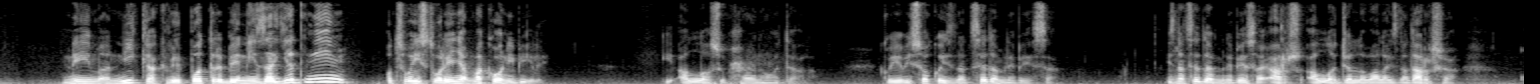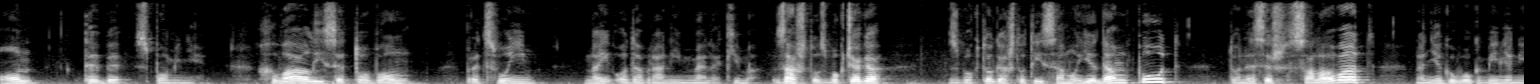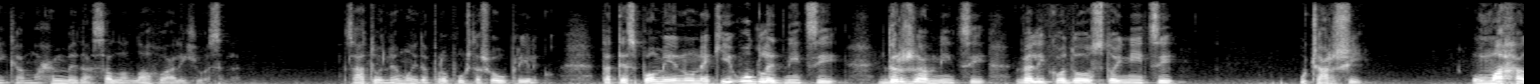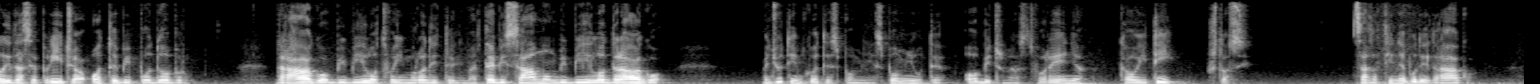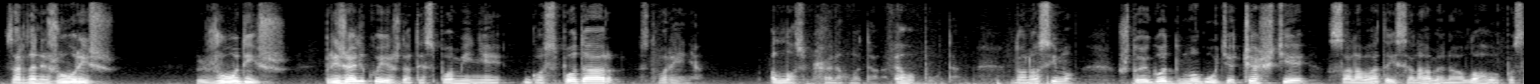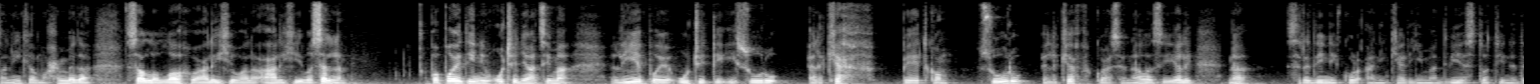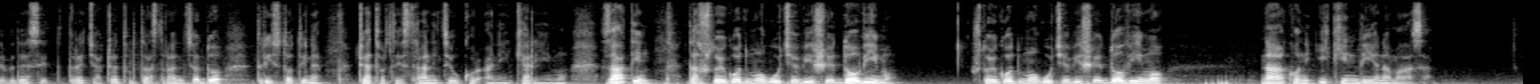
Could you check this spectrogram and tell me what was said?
nema nikakve potrebe ni za jednim od svojih stvorenja, mako oni bili. I Allah subhanahu wa ta'ala, koji je visoko iznad sedam nebesa, iznad sedam nebesa je arš, Allah jalla vala iznad arša, on tebe spominje. Hvali se tobom pred svojim najodabranijim melekima. Zašto? Zbog čega? Zbog toga što ti samo jedan put doneseš salavat, na njegovog miljenika Muhammeda sallallahu alaihi wa sallam. Zato nemoj da propuštaš ovu priliku. Da te spomenu neki uglednici, državnici, velikodostojnici u čarši, umahali da se priča o tebi po dobru. Drago bi bilo tvojim roditeljima, tebi samom bi bilo drago. Međutim, ko te spominje? Spominju te obična stvorenja kao i ti što si. Zar da ti ne bude drago? Zar da ne žuriš, žudiš, priželjkuješ da te spominje gospodar stvorenja? Allah subhanahu wa ta'ala. Evo puta. Donosimo što je god moguće češće salavata i salame na Allahov poslanika Muhammeda sallallahu alihi wa alihi wa sallam. Po pojedinim učenjacima lijepo je učiti i suru El-Kehf petkom. Suru El-Kehf koja se nalazi jeli, na sredini Kur'ani Kerima 293. četvrta stranica do 304. stranice u Kur'ani Kerimu. Zatim, da što je god moguće više dovimo, što je god moguće više dovimo nakon ikindije namaza.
